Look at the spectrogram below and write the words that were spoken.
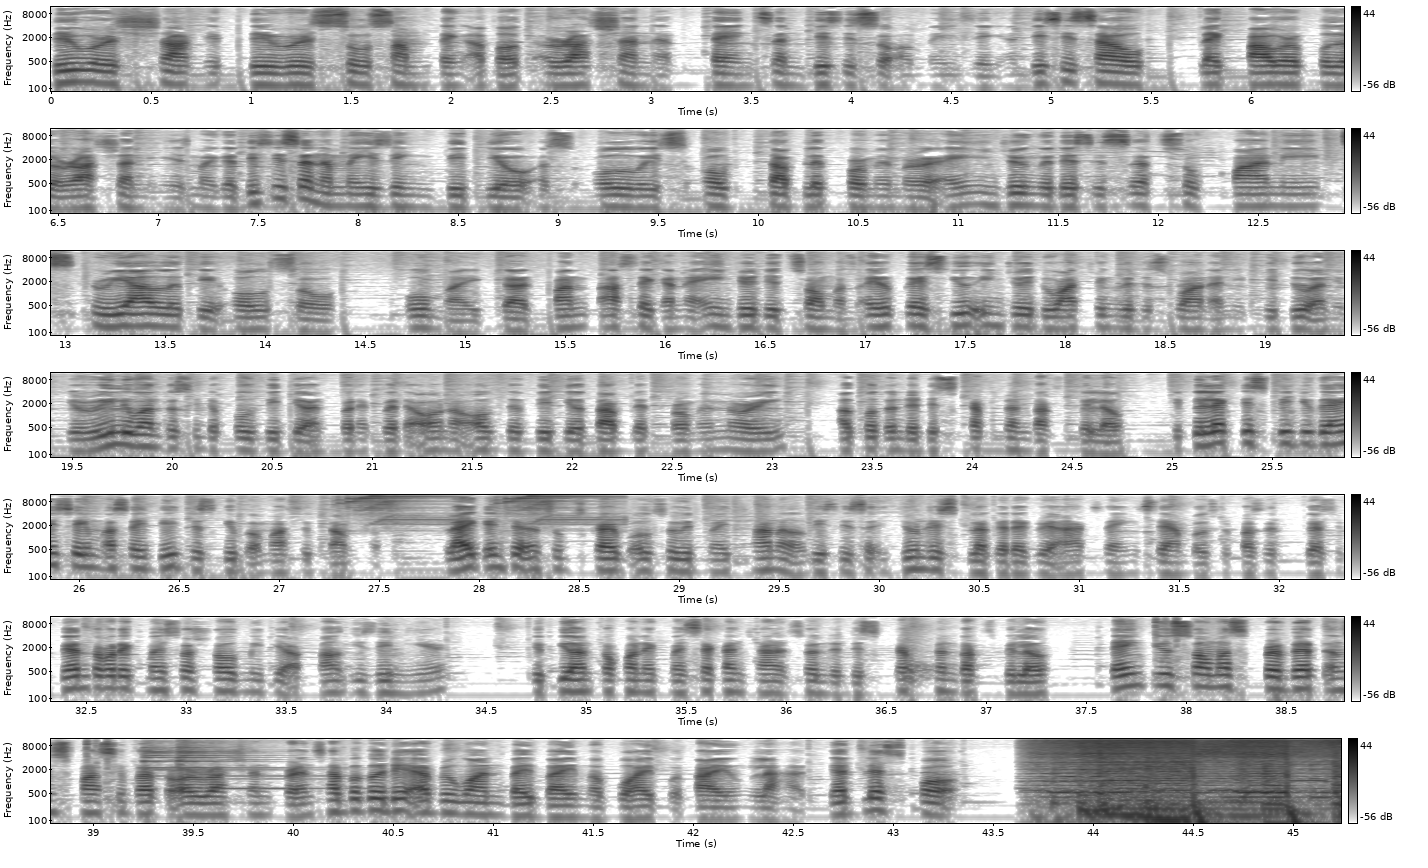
they were shocked if they were so something about Russian things and this is so amazing and this is how like powerful Russian is. Oh my god, this is an amazing video as always of tablet for memory. I enjoying with this. It's so funny. It's reality also. Oh my god, fantastic and I enjoyed it so much. I hope guys you enjoyed watching with this one and if you do and if you really want to see the full video and connect with the owner of the video tablet from memory, I'll put on the description box below. If you like this video guys, same as I did, just give a massive thumbs up. Like and share and subscribe also with my channel. This is Junris Vlog React saying samples to positive guys. If you want to connect my social media account is in here. If you want to connect my second channel, it's on the description box below. Thank you so much, Privet and Spasiba to our Russian friends. Have a good day everyone. Bye-bye. Mabuhay po tayong lahat. God bless po. Thank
